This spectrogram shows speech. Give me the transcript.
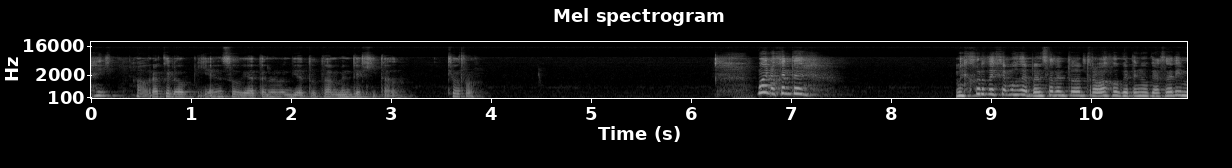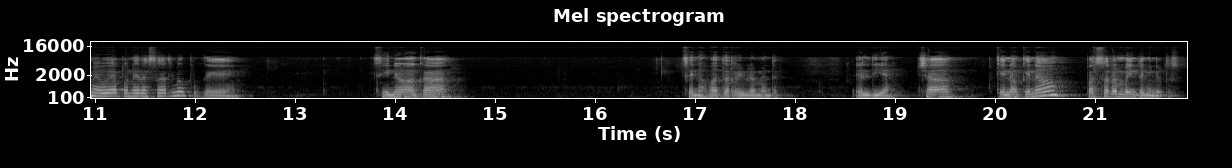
Ay, ahora que lo pienso, voy a tener un día totalmente agitado. Qué horror. Bueno, gente, mejor dejemos de pensar en todo el trabajo que tengo que hacer y me voy a poner a hacerlo porque si no, acá se nos va terriblemente el día. Ya que no, que no, pasaron 20 minutos.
